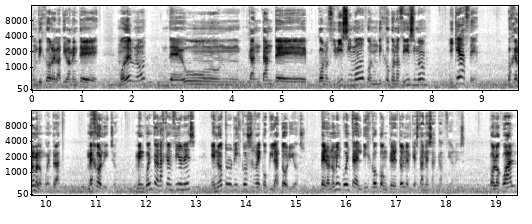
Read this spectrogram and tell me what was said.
un disco relativamente moderno, de un cantante conocidísimo, con un disco conocidísimo. ¿Y qué hace? Pues que no me lo encuentra. Mejor dicho, me encuentra las canciones en otros discos recopilatorios, pero no me encuentra el disco concreto en el que están esas canciones. Con lo cual,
